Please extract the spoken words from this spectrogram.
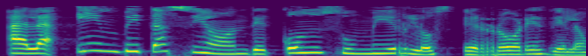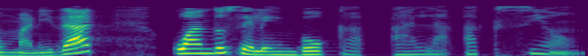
a la invitación de consumir los errores de la humanidad cuando se le invoca a la acción.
